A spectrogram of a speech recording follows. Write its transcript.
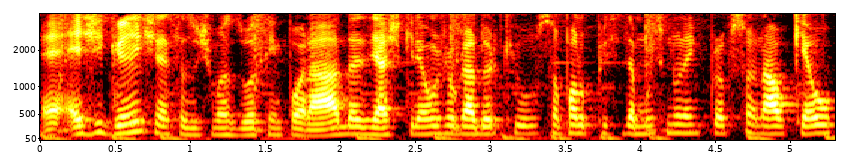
é, é, gigante nessas últimas duas temporadas e acho que ele é um jogador que o São Paulo precisa muito no elenco profissional, que é o,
